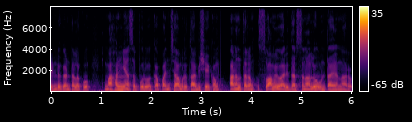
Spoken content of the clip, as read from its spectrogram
రెండు గంటలకు మహన్యాసపూర్వక పంచామృత అభిషేకం అనంతరం స్వామివారి దర్శనాలు ఉంటాయన్నారు.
